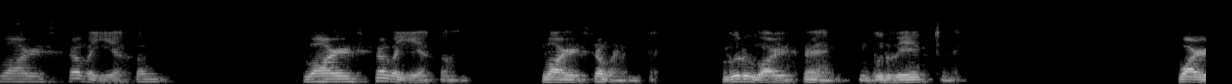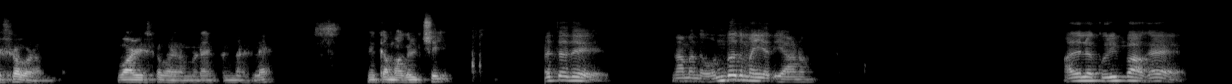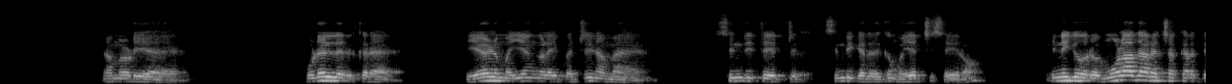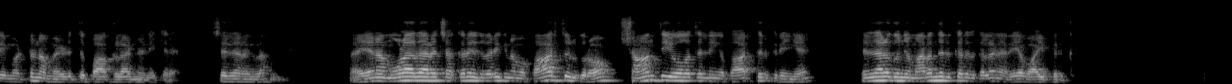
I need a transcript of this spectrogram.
வாழ்க வையகம். வாழ்க வையகம். வாழ்க வளமுடன். குரு வாழ்க குருவே துணை. வாழ்க வளமுடன் வாழ்க வளமுடன் நண்பர்களே மிக்க மகிழ்ச்சி. அடுத்தது நாம் அந்த ஒன்பது மைய தியானம். அதுல குறிப்பாக நம்மளுடைய உடல்ல இருக்கிற ஏழு மையங்களை பற்றி நம்ம சிந்தித்து சிந்திக்கிறதுக்கு முயற்சி செய்கிறோம் இன்னைக்கு ஒரு மூலாதார சக்கரத்தை மட்டும் நம்ம எடுத்து பார்க்கலாம்னு நினைக்கிறேன். சரிதானுங்களா ஏன்னா மூலாதார சக்கரம் இது வரைக்கும் நம்ம பார்த்துருக்குறோம். சாந்தி யோகத்தில் நீங்க பார்த்துருக்குறீங்க. இருந்தாலும் கொஞ்சம் மறந்துருக்கிறதுக்கெல்லாம் நிறைய வாய்ப்பு இருக்கு.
